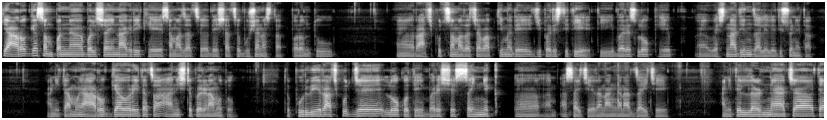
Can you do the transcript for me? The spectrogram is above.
की आरोग्य संपन्न बलशाही नागरिक हे समाजाचं देशाचं भूषण असतात. परंतु राजपूत समाजाच्या बाबतीमध्ये जी परिस्थिती आहे ती बरेच लोक हे व्यसनाधीन झालेले दिसून येतात. आणि त्यामुळे आरोग्यावरही त्याचा अनिष्ट परिणाम होतो. तर पूर्वी राजपूत जे लोक होते बरेचसे सैनिक असायचे रणांगणात जायचे. आणि ते लढण्याच्या त्या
